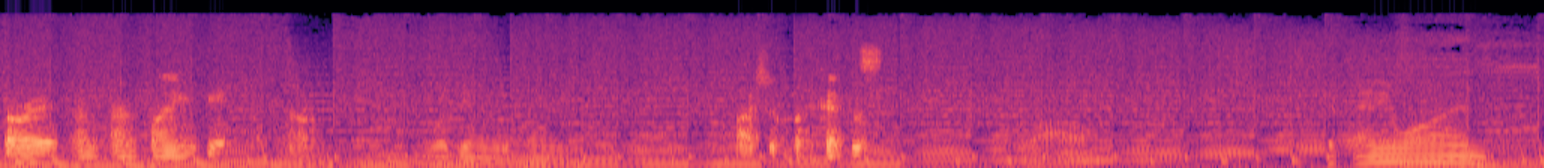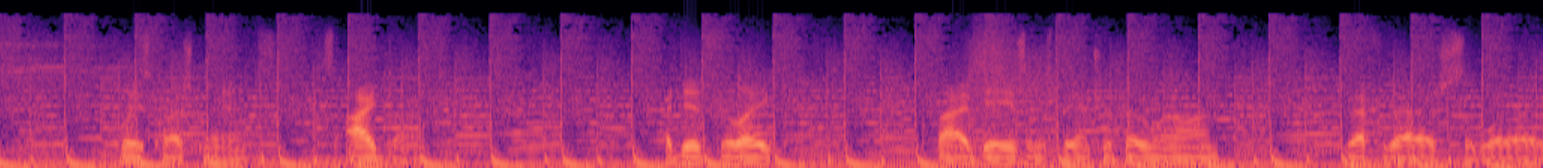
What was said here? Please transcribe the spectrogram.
Sorry, I'm I'm playing a game right now. What game are you playing? Clash of Clans. Wow. If anyone plays Clash Clans, I don't. I did for like five days on this band trip that we went on. But after that, I was just like, whatever.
